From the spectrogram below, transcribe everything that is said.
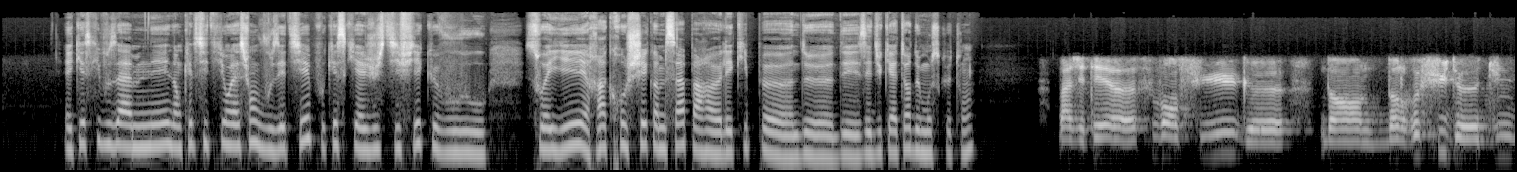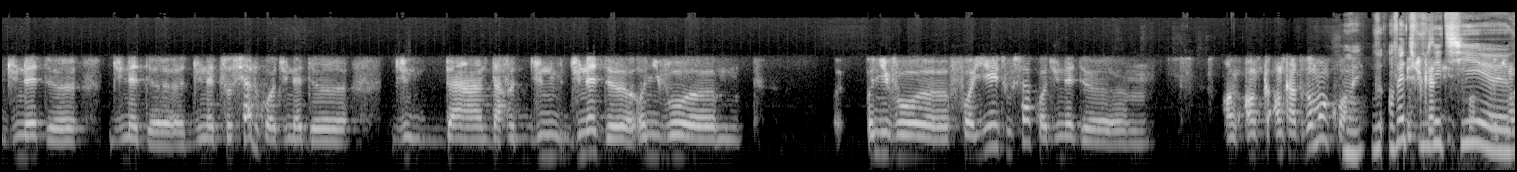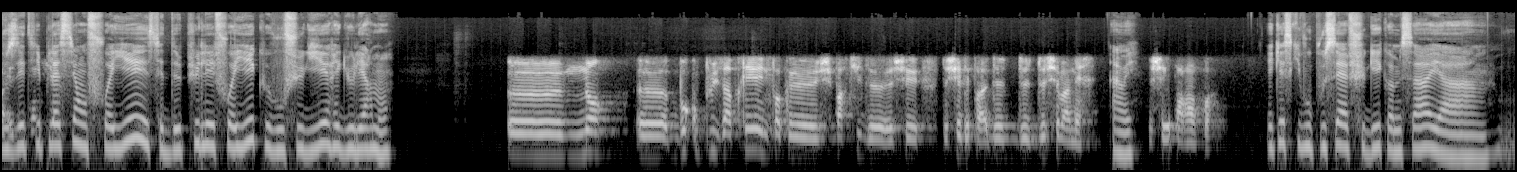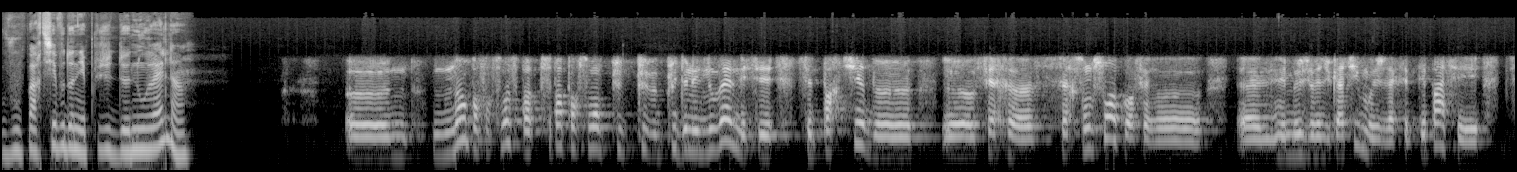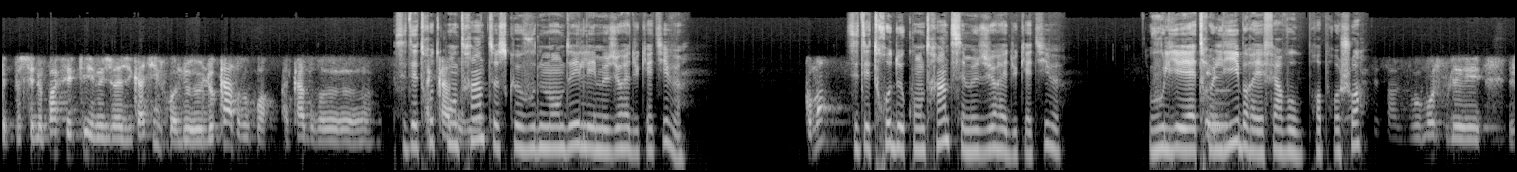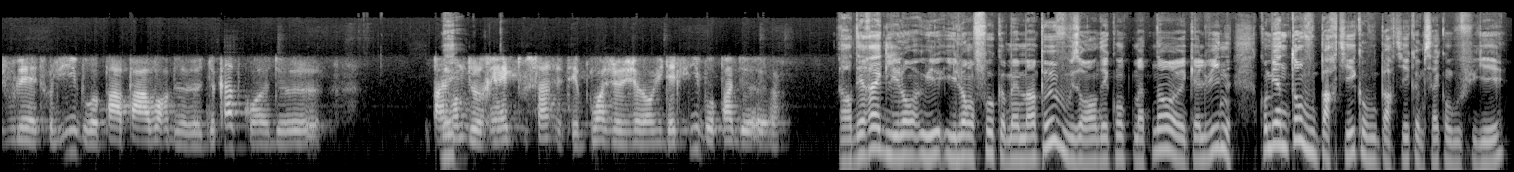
Et qu'est-ce qui vous a amené Dans quelle situation vous étiez Qu'est-ce qui a justifié que vous soyez raccroché comme ça par euh, l'équipe euh, de, des éducateurs de Mousqueton? Bah, j'étais euh, souvent en fugue, dans, le refus d'une aide, d'une aide, aide sociale, quoi, d'une aide, d'une d'un- d'un- d'une d'une aide au niveau, au niveau foyer, tout ça, quoi, d'une aide en, en- encadrement, quoi. Ouais. Vous- En fait, vous étiez, euh, vous étiez placé en foyer et c'est depuis les foyers que vous fuguiez régulièrement. Euh, non. Euh, beaucoup plus après, une fois que je suis parti de chez, de chez, les, de, de, de chez ma mère, Ah oui. de chez les parents, quoi. Et qu'est-ce qui vous poussait à fuguer comme ça et à vous partiez, vous donniez plus de nouvelles? Euh, non, pas forcément. C'est pas, pas forcément plus, plus, plus donner de nouvelles, mais c'est, c'est de partir de faire, euh, faire son choix, quoi. Faire euh, les mesures éducatives. Moi, je les acceptais pas. C'est, c'est, ne pas accepter les mesures éducatives, quoi. Le, le cadre, quoi. Un cadre. C'était trop de cadre. contraintes ce que vous demandez les mesures éducatives? Comment? C'était trop de contraintes ces mesures éducatives? Vous vouliez être libre et faire vos propres choix? ça. Moi, je voulais, je voulais être libre, pas, pas avoir de, de cadre, quoi. De, par Mais- exemple, de règles, tout ça. C'était, moi, j'avais envie d'être libre, pas de. Alors des règles, il en, il en faut quand même un peu, vous vous en rendez compte maintenant, euh, Calvin. Combien de temps vous partiez quand vous partiez comme ça, quand vous fuguiez?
